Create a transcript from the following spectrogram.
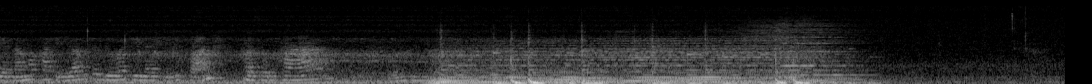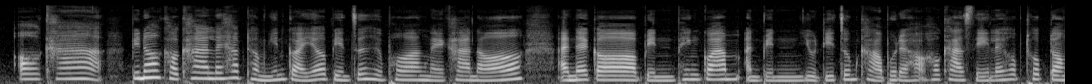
อย่างน้ำแล้วค่ะเดี๋ยวย้อนจะดูว่าดีในสิ่งที่ก่อนขอบคุณค่ะ อ๋อค่ะ พี่น้องเขาค่ะเลยฮับถมยินก่อยเย่าเป็นเจ้าหือพวงไหนค่ะเนาะ อันนี้ก็เป็นเพ่งกว้ามอันเป็นอยู่ที่จุ้มข่าวผู้ใดเฮาเข้าคาสีและฮบทบดอง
